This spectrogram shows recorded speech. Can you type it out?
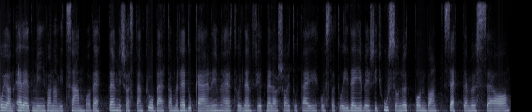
olyan eredmény van, amit számba vettem, és aztán próbáltam redukálni, mert hogy nem fért bele a sajtótájékoztató idejébe, és így 25 pontban szedtem össze a,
